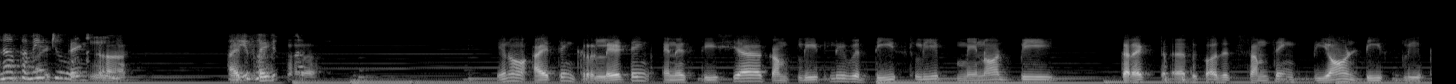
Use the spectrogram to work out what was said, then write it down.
Now coming I to think, uh, I think, uh, you know, I think relating anesthesia completely with deep sleep may not be correct uh, because it's something beyond deep sleep.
